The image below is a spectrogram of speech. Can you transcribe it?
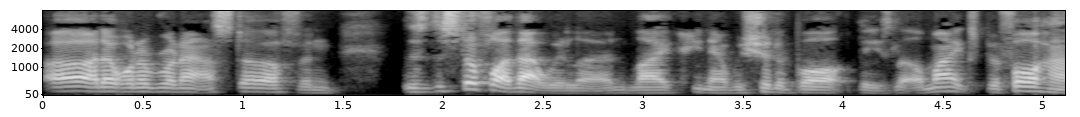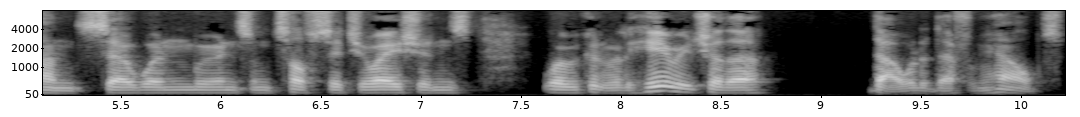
oh, I don't want to run out of stuff, and there's the stuff like that we learned. Like, you know, we should have bought these little mics beforehand, so when we were in some tough situations where we couldn't really hear each other, that would have definitely helped.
